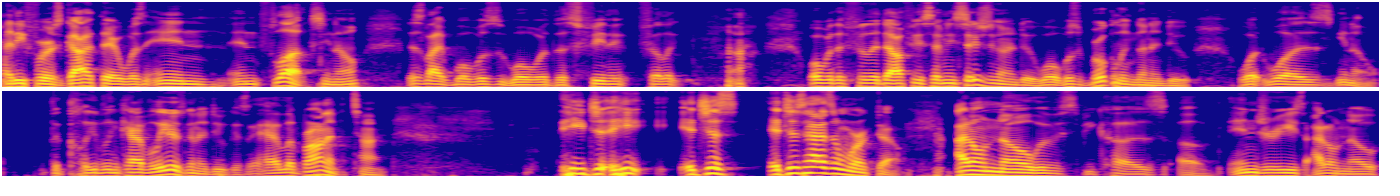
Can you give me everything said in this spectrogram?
that he first got there was in in flux, you know. It's like what was what were the Phoenix What were the Philadelphia 76ers going to do? What was Brooklyn going to do? What was, you know, the Cleveland Cavaliers going to do because they had LeBron at the time. He he it just it just hasn't worked out. I don't know if it's because of injuries. I don't know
